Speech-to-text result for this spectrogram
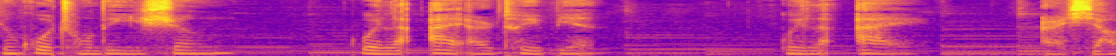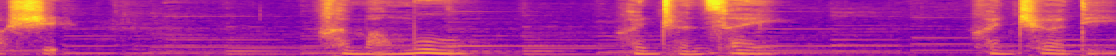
萤火虫的一生，为了爱而蜕变，为了爱而消逝，很盲目，很纯粹，很彻底，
